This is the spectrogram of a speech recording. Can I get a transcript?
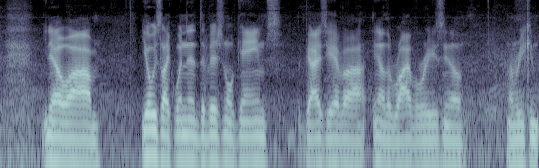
you know, um, you always like winning the divisional games. The guys you have, uh, you know, the rivalries. You know, remember you can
